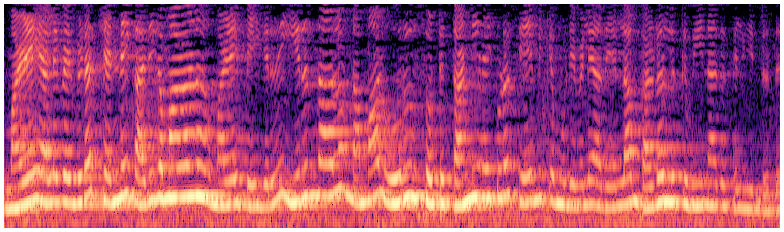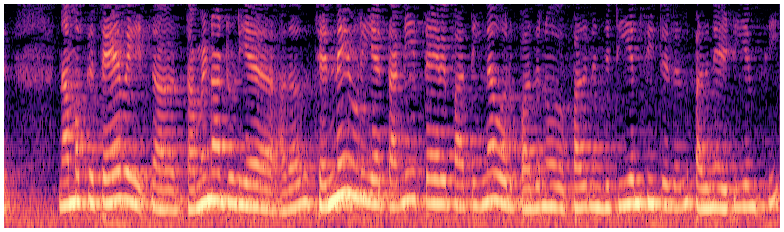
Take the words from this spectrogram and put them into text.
மழை அளவை விட சென்னைக்கு அதிகமான மழை பெய்கிறது. இருந்தாலும் நம்மால் ஒரு சொட்டு தண்ணீரை கூட சேமிக்க முடியவில்லை. அதையெல்லாம் கடலுக்கு வீணாக செல்கின்றது. நமக்கு தேவை த- தமிழ்நாட்டுடைய அதாவது சென்னையுடைய தண்ணீர் தேவை பார்த்தீங்கன்னா ஒரு பதினோ பதினஞ்சு டிஎம்சிட்டிலிருந்து பதினேழு டிஎம்சி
